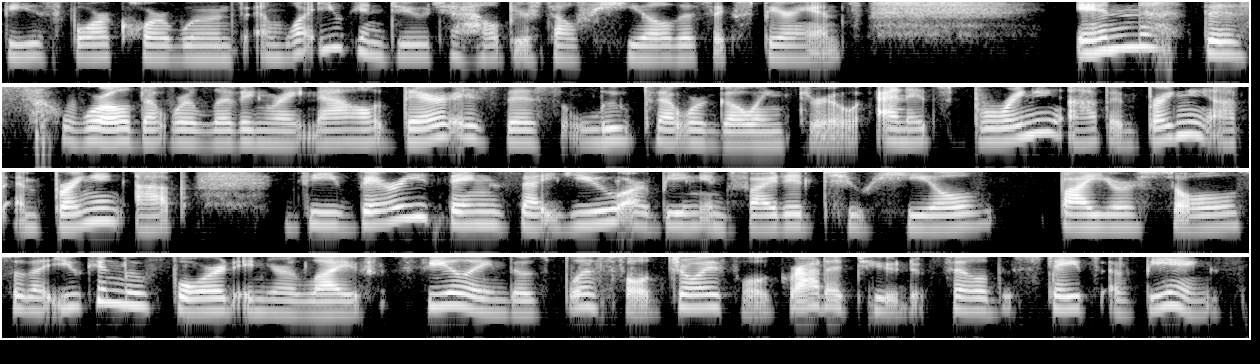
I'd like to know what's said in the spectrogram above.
these four core wounds and what you can do to help yourself heal this experience. In this world that we're living right now, there is this loop that we're going through, and it's bringing up and bringing up and bringing up the very things that you are being invited to heal by your soul so that you can move forward in your life feeling those blissful, joyful, gratitude filled states of beings.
